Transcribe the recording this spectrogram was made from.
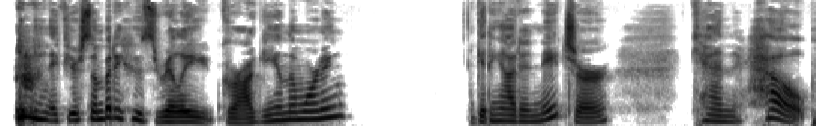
if you're somebody who's really groggy in the morning, getting out in nature can help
